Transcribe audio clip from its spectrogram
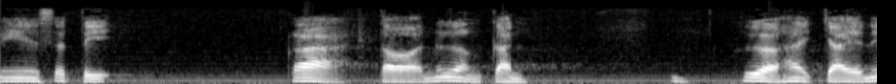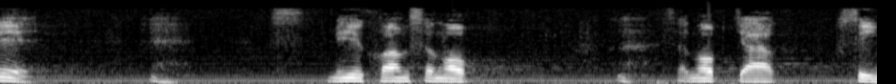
มีสติกล้าต่อเนื่องกัน พื่อให้ใจนี่ มีความสงบ สงบจากสิ่ง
